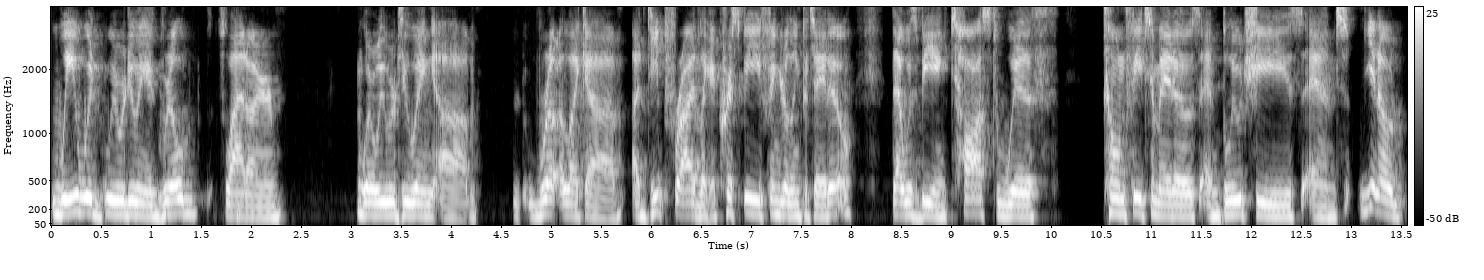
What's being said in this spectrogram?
We would we were doing a grilled flat iron where we were doing um, like a, a deep fried, like a crispy fingerling potato that was being tossed with confit tomatoes and blue cheese and, you know,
